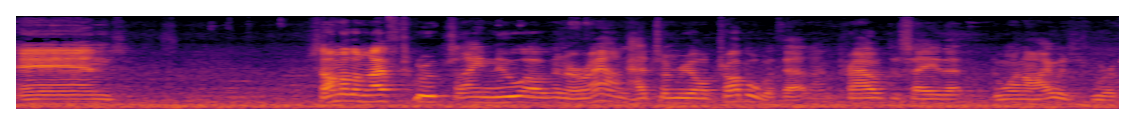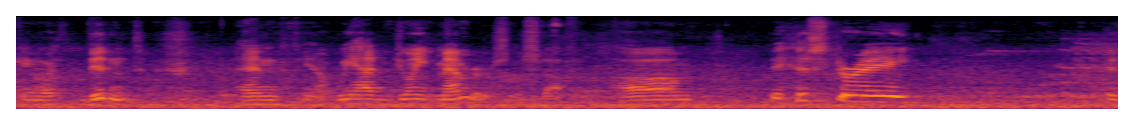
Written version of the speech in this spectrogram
And some of the left groups I knew of and around had some real trouble with that. I'm proud to say that the one I was working with didn't. And, you know, we had joint members and stuff. Um, the history is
